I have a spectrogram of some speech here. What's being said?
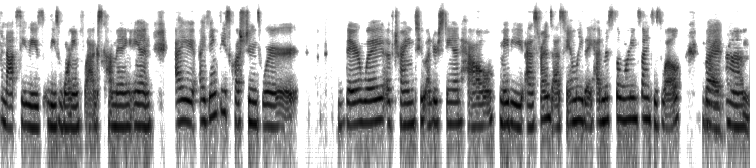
not see these these warning flags coming? And I I think these questions were their way of trying to understand how maybe as friends as family they had missed the warning signs as well but right. um,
